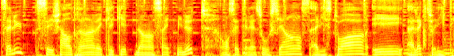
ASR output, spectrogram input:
Salut, c'est Charles Tran avec l'équipe dans 5 minutes. On s'intéresse aux sciences, à l'histoire et à l'actualité.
